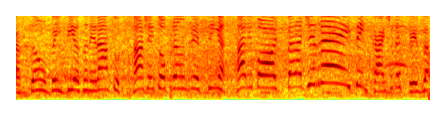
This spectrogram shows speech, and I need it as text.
Marcação, vem Bia Zanerato, ajeitou para Andressinha, Ari Borges para a direita, encaixa a defesa.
